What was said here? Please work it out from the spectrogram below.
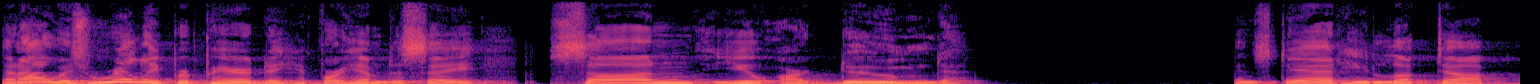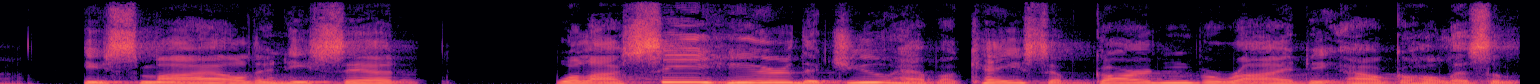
And I was really prepared to, for him to say, Son, you are doomed. Instead, he looked up, he smiled, and he said, Well, I see here that you have a case of garden variety alcoholism.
